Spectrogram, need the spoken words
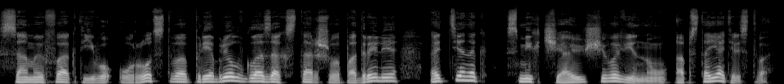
Самый факт его уродства приобрел в глазах старшего Падрелия оттенок смягчающего вину обстоятельства.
